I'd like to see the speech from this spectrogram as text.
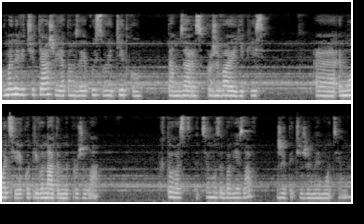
В мене відчуття, що я там за якусь свою тітку там зараз проживаю якісь е, емоції, котрі вона там не прожила. Хто вас цьому зобов'язав жити чужими емоціями?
